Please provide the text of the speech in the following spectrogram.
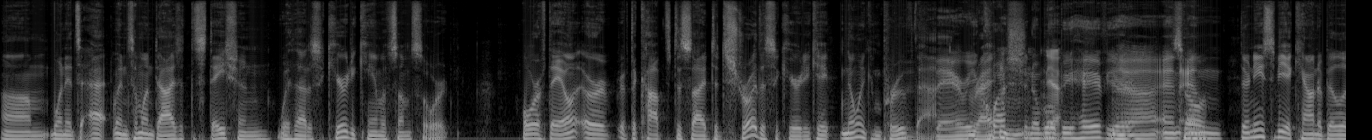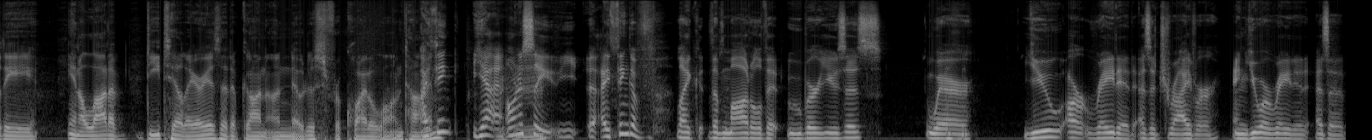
um, when it's at when someone dies at the station without a security cam of some sort, or if they own, or if the cops decide to destroy the security cam, no one can prove that. Very right? questionable Yeah. behavior. yeah, and so and there needs to be accountability in a lot of detailed areas that have gone unnoticed for quite a long time. I think, yeah, Mhm. honestly, I think of like the model that Uber uses, where you are rated as a driver and you are rated as a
